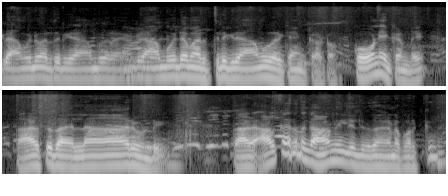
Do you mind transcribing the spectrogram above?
ഗ്രാമ്പിന്റെ മരത്തിൽ ഗ്രാമ്പ് പറയാം ഗ്രാമ്പൂന്റെ മരത്തിൽ ഗ്രാമ്പ് പറിക്കാൻ കേട്ടോ. കോണിയൊക്കെ ഉണ്ട്. താഴത്തെ എല്ലാവരും ഉണ്ട്. താഴെ ആൾക്കാരൊന്നും കാണുന്നില്ലല്ലോ ഇതാ കണ്ട പറക്കുന്നത്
